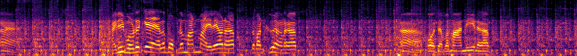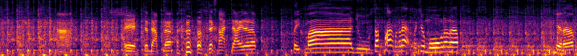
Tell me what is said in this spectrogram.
อ่า อันนี้ผมได้แก้ระบบน้ำมันใหม่แล้วนะครับน้ำมันเครื่องนะครับ อ่า ก็จะประมาณนี้นะครับ อ่า เอ๊จะดับแล้ว จะขาดใจแล้วครับ ติดมาอยู่สักพักนึงแล้วไม่ชั่วโมงแล้วนะครับ เนี่ยนะครับ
